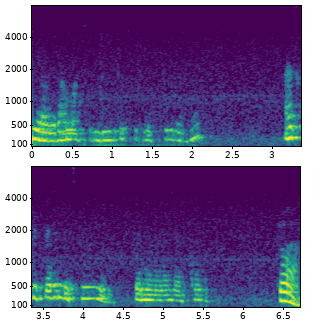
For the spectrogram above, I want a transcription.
diagramas y libros y lecturas, ¿no? Ah, es que este es el estudio, usted no debe de. Claro.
